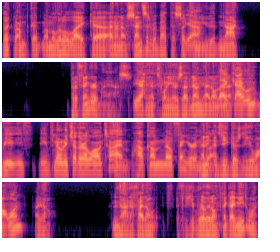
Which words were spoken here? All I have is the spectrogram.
look, I'm I'm a little like uh, I don't know sensitive about this. Like Yeah. you, you have not put a finger in my ass. Yeah. in the 20 years I've known you, I don't Like I, we, we've, known each other a long time. How come no finger in the and butt? he goes, do you want one? I go, not if I don't. If you really don't think I need one.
